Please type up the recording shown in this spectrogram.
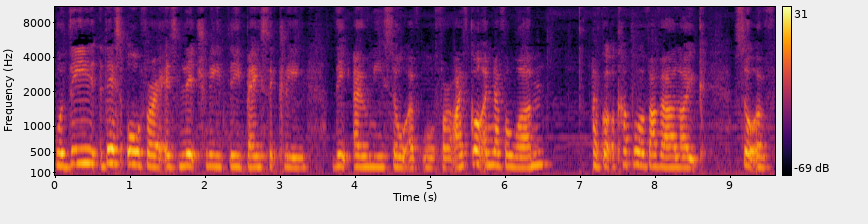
Well, the this author is literally the basically the only sort of author. I've got another one. I've got a couple of other like sort of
